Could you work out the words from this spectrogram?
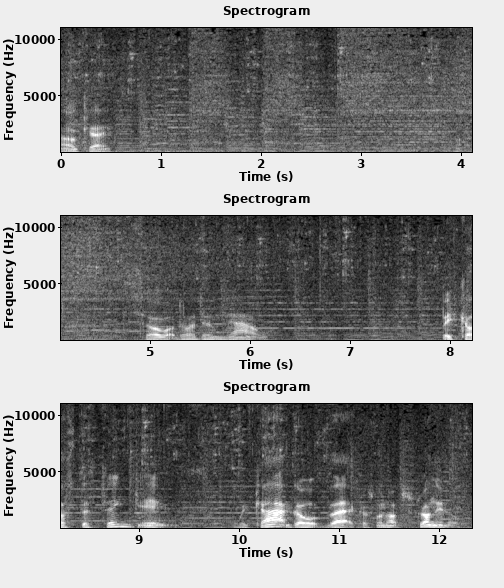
Okay. So what do I do now? Because the thing is, we can't go up there because we're not strong enough.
